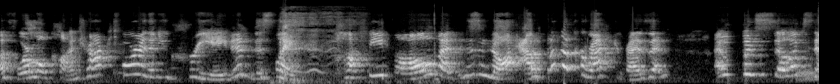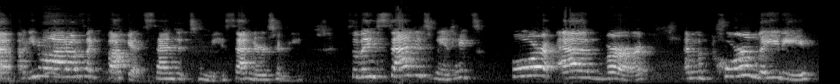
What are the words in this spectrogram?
a formal contract for, and then you created this like puffy doll that is not out of the correct resin. I was so upset. But you know what? I was like, fuck it, send it to me, send her to me. So they send it to me. It takes forever. And the poor lady,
